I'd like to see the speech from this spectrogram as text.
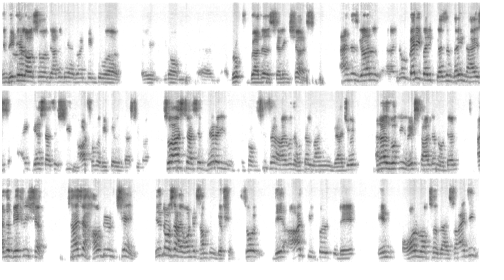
In retail also, the other day I went into a, a you know, uh, Brooks Brothers selling shirts. And this girl, uh, you know, very, very pleasant, very nice. I guess I said, she's not from a retail industry. So I asked her, I said, where are you from? She said, I was a hotel management graduate and I was working in Ritz Carlton Hotel as a bakery chef. So I said, how do you change? He said, no, sir, I wanted something different. So there are people today in all walks of life. So I think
